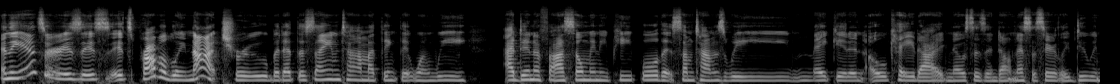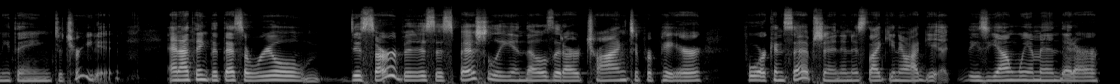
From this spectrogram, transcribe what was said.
And the answer is it's it's probably not true, but at the same time, I think that when we identify so many people that sometimes we make it an okay diagnosis and don't necessarily do anything to treat it. And I think that that's a real disservice, especially in those that are trying to prepare for conception. And it's like, you know, I get these young women that are,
